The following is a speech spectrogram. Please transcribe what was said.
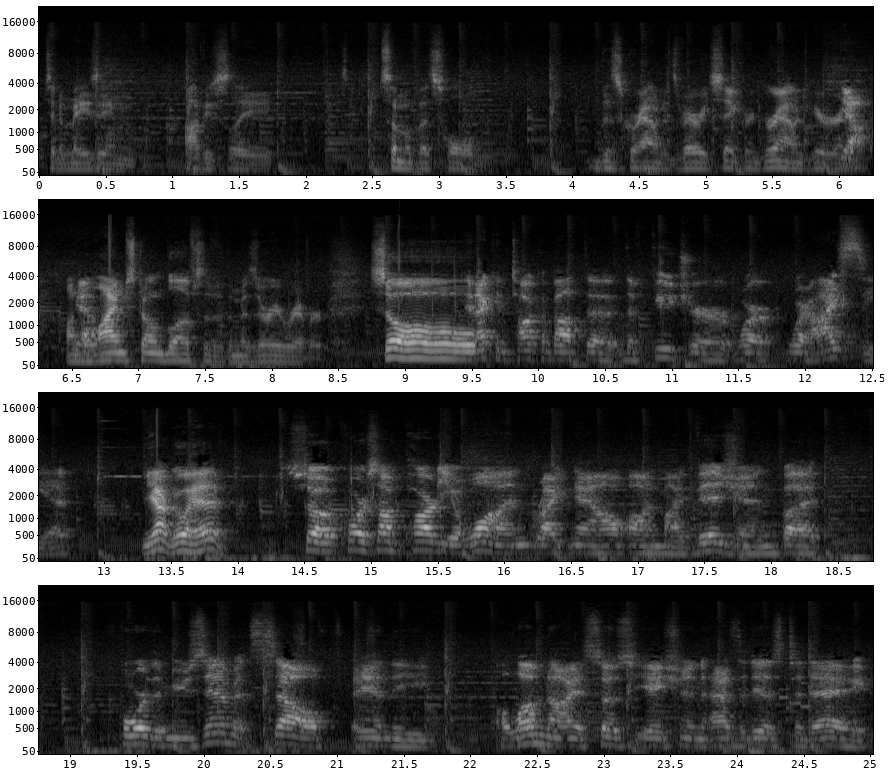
it's an amazing. Obviously, some of us hold this ground is very sacred ground here in- Yeah, on yeah. the limestone bluffs of the Missouri River. So And I can talk about the the future where where I see it. Yeah, go ahead. So of course I'm party of one right now on my vision, but for the museum itself and the alumni association as it is today,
